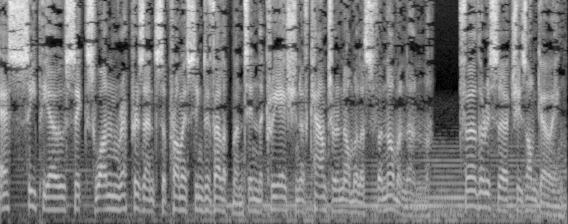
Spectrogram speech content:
SCP-061 represents a promising development in the creation of counter-anomalous phenomenon. Further research is ongoing.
